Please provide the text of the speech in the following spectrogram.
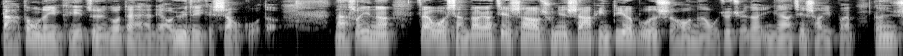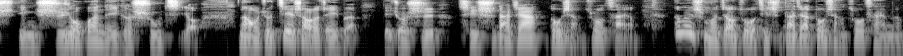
打动人，也可以最能够带来疗愈的一个效果的。那所以呢，在我想到要介绍《厨念师阿平》第二部的时候呢，我就觉得应该要介绍一本跟饮食有关的一个书籍哦。那我就介绍了这一本，也就是其实大家都想做菜哦。那为什么叫做其实大家都想做菜呢？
